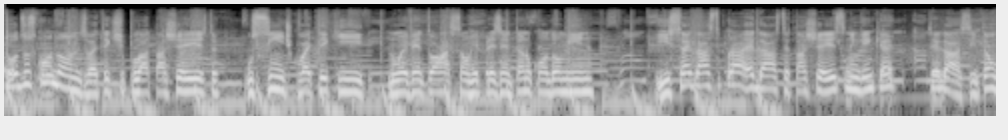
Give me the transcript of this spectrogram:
Todos os condôminos vai ter que estipular taxa extra, o síndico vai ter que ir numa eventual ação representando o condomínio. E isso é gasto para é gasto, é taxa extra, ninguém quer ter gasto. Então,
